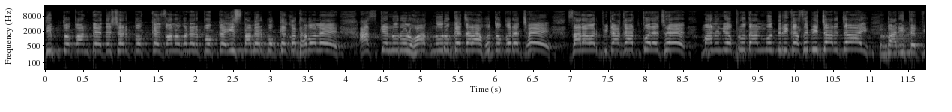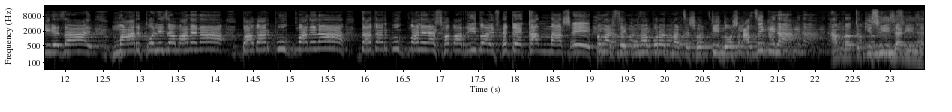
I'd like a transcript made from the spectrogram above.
দীপ্ত কণ্ঠে দেশের পক্ষে, জনগণের পক্ষে, ইসলামের পক্ষে কথা বলে। আজকে নুরুল হক নুরুকে যারা আহত করেছে, যারা ওর পিটাঘাত করেছে, মাননীয় প্রধানমন্ত্রীর কাছে বিচার চাই। বাড়িতে ফিরে যায়, মার কলিজা মানে না, বাবার বুক মানে না, দাদার বুক মানে না, সবার হৃদয় ফেটে আসে, মারছে, কোন অপরাধ মারছে, সত্যি দোষ আছে কিনা? আমরা তো কিছুই জানি না।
